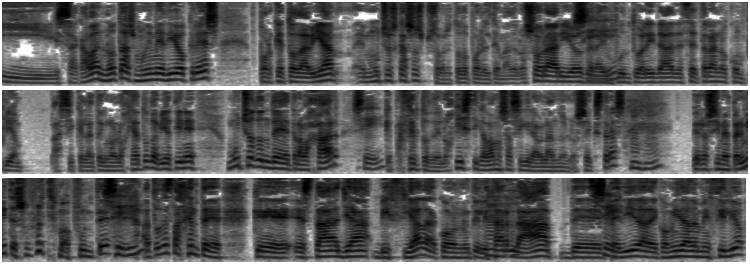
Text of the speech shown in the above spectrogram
y sacaban notas muy mediocres porque todavía, en muchos casos, sobre todo por el tema de los horarios, de la impuntualidad, etcétera, no cumplían. Así que la tecnología todavía tiene mucho donde trabajar. Sí. Que por cierto, de logística vamos a seguir hablando en los extras. Pero si me permites un último apunte Sí. a toda esta gente que está ya viciada con utilizar la app de pedida de comida a domicilio,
